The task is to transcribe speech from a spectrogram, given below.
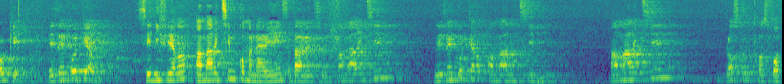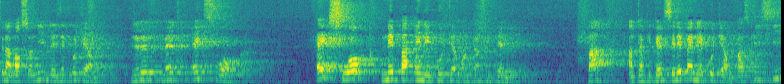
Ok, les incoterms, c'est différent. En maritime comme en aérien, c'est pas la même chose. En maritime, les incoterms en maritime. En maritime, lorsque vous transportez la marchandise, les incoterms, je vais mettre ex-work. Ex-work n'est pas un incoterm en tant que tel. Pas en tant que tel, ce n'est pas un incoterm parce qu'ici,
